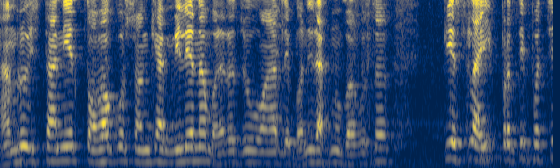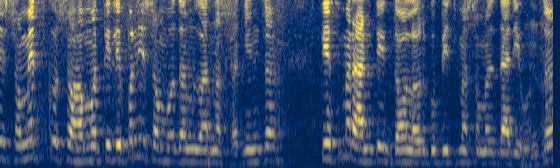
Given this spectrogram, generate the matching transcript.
हाम्रो स्थानीय तहको सङ्ख्या मिलेन भनेर जो उहाँहरूले भनिराख्नु भएको छ त्यसलाई प्रतिपक्ष समेतको सहमतिले पनि सम्बोधन गर्न सकिन्छ। त्यसमा राजनीतिक दलहरूको बिचमा समझदारी हुन्छ।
